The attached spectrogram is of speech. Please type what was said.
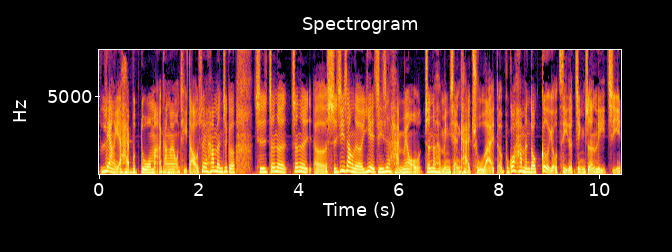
量也还不多嘛，刚刚有提到，所以他们这个其实真的真的呃，实际上的业绩是还没有真的很明显开出来的。不过他们都各有自己的竞争力级。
